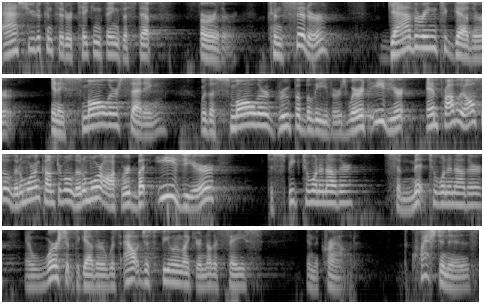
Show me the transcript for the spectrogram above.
ask you to consider taking things a step further. Consider gathering together in a smaller setting with a smaller group of believers where it's easier and probably also a little more uncomfortable, a little more awkward, but easier to speak to one another, submit to one another, and worship together without just feeling like you're another face in the crowd. Question is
